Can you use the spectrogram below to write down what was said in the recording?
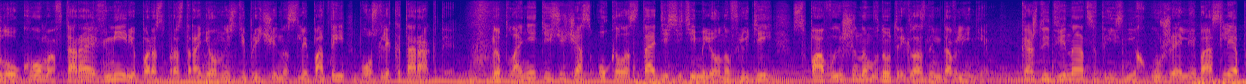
Глаукома – вторая в мире по распространенности причина слепоты после катаракты. На планете сейчас около 110 миллионов людей с повышенным внутриглазным давлением. Каждый двенадцатый из них уже либо ослеп,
